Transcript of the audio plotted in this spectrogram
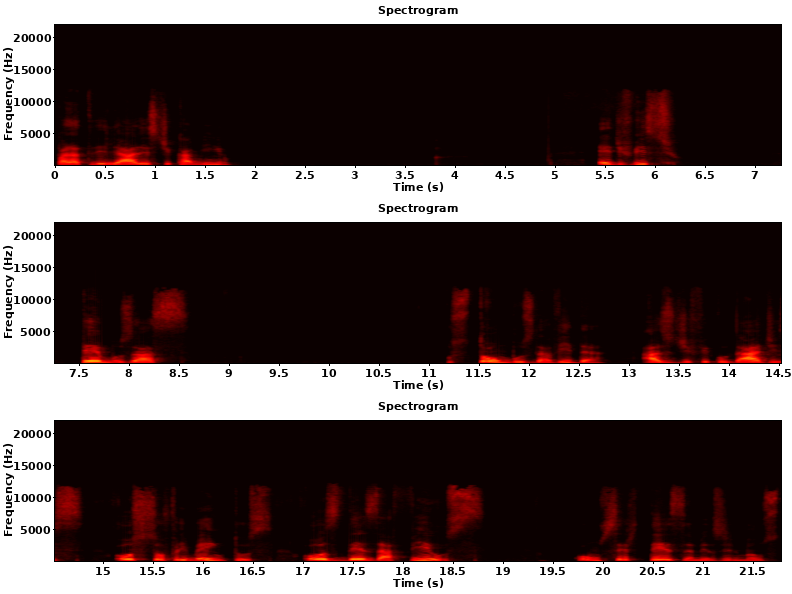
para trilhar este caminho? É difícil? Temos as os tombos da vida, as dificuldades, os sofrimentos, os desafios? Com certeza, meus irmãos,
